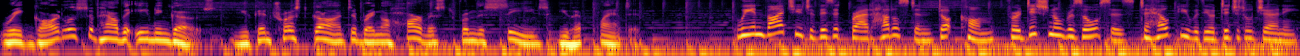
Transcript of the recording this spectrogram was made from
Regardless of how the evening goes, you can trust God to bring a harvest from the seeds you have planted. We invite you to visit bradhuddleston.com for additional resources to help you with your digital journey.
